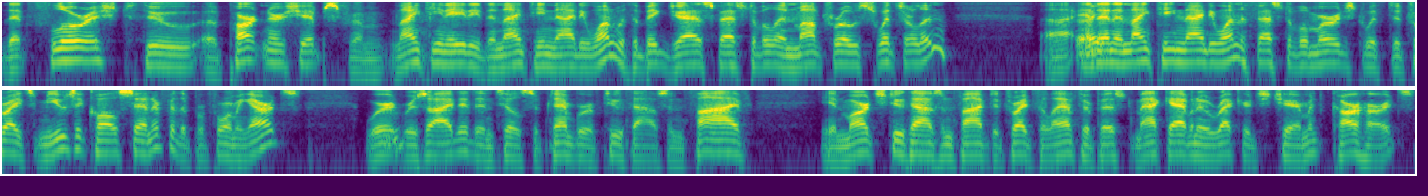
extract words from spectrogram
that flourished through uh, partnerships from 1980 to 1991 with the big jazz festival in Montreux, Switzerland. Uh, right. And then in 1991, the festival merged with Detroit's Music Hall Center for the Performing Arts, where it mm-hmm. resided until September of 2005. In March 2005, Detroit philanthropist, Mack Avenue Records chairman Carhartts,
